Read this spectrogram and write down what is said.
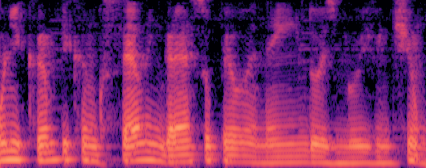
Unicamp cancela ingresso pelo Enem em 2021.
